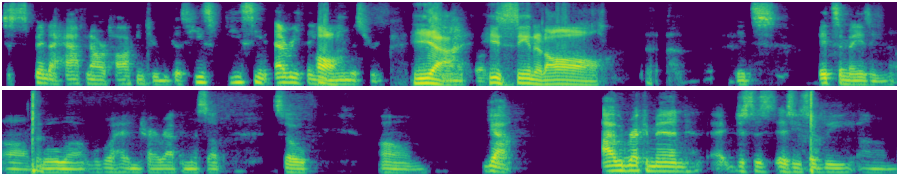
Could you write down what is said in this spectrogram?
just spend a half an hour talking to because he's he's seen everything in Oh. the industry. yeah, he's seen it all. it's it's amazing. Um, we'll uh, we'll go ahead and try wrapping this up. So, um, yeah, I would recommend uh, just as, as you said, we um,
